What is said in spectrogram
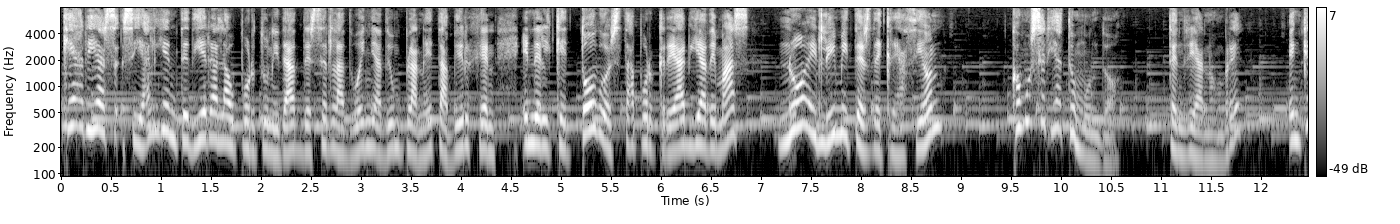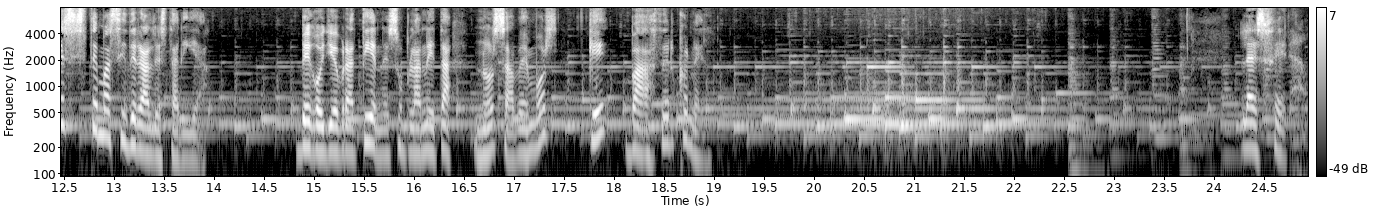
¿Qué harías si alguien te diera la oportunidad de ser la dueña de un planeta virgen en el que todo está por crear y además no hay límites de creación? ¿Cómo sería tu mundo? ¿Tendría nombre? ¿En qué sistema sideral estaría? Begoyebra tiene su planeta, no sabemos qué va a hacer con él. La esfera.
